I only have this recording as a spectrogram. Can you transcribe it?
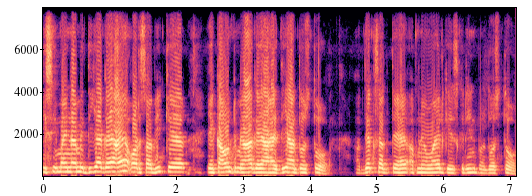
इसी महीना में दिया गया है और सभी के अकाउंट में आ गया है। जी हाँ दोस्तों, आप देख सकते हैं अपने मोबाइल की स्क्रीन पर, दोस्तों।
